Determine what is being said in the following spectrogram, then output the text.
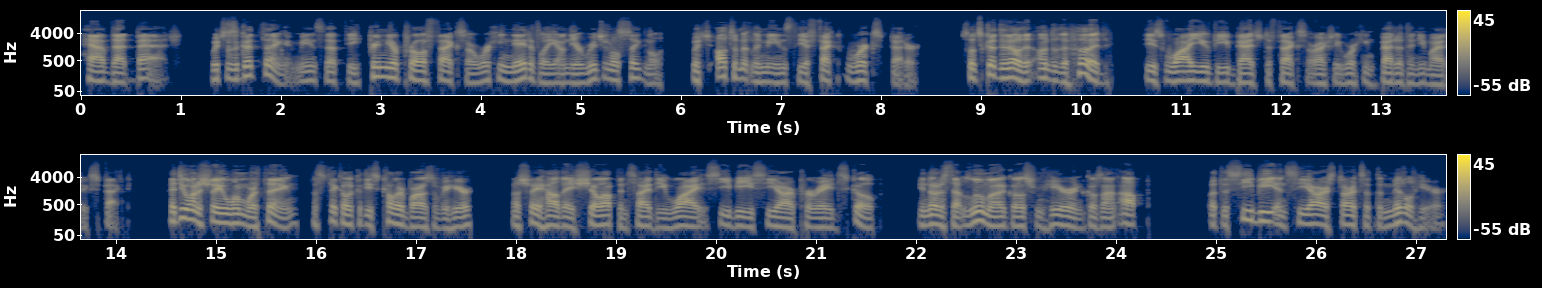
have that badge, which is a good thing. It means that the Premiere Pro effects are working natively on the original signal, which ultimately means the effect works better. So it's good to know that under the hood, these YUV badged effects are actually working better than you might expect. I do want to show you one more thing. Let's take a look at these color bars over here. I'll show you how they show up inside the YCBCR parade scope. You notice that Luma goes from here and goes on up. but the CB and CR starts at the middle here.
